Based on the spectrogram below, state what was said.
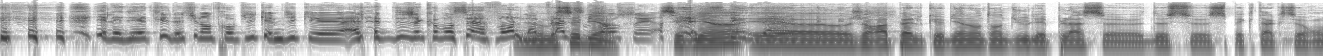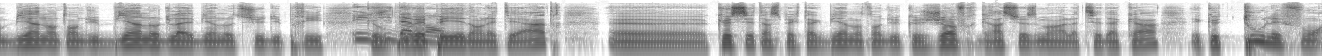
il y a la directrice de philanthropie qui me dit qu'elle a déjà commencé à vendre la place c'est bien. C'est bien. Et euh, je rappelle que, bien entendu, les places euh, de ce spectacle seront bien entendu bien au-delà et bien au-dessus du prix que vous pouvez payer dans les théâtres. euh, que c'est un spectacle, bien entendu, que j'offre gracieusement à la Tzedaka et que tous les fonds,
